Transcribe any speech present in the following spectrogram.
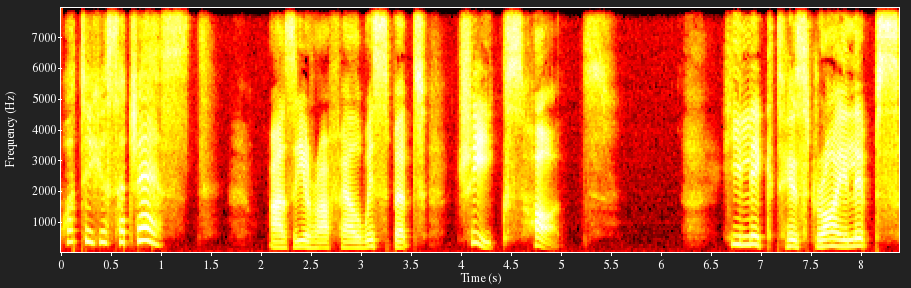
What do you suggest? Aziraphale whispered, cheeks hot. He licked his dry lips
